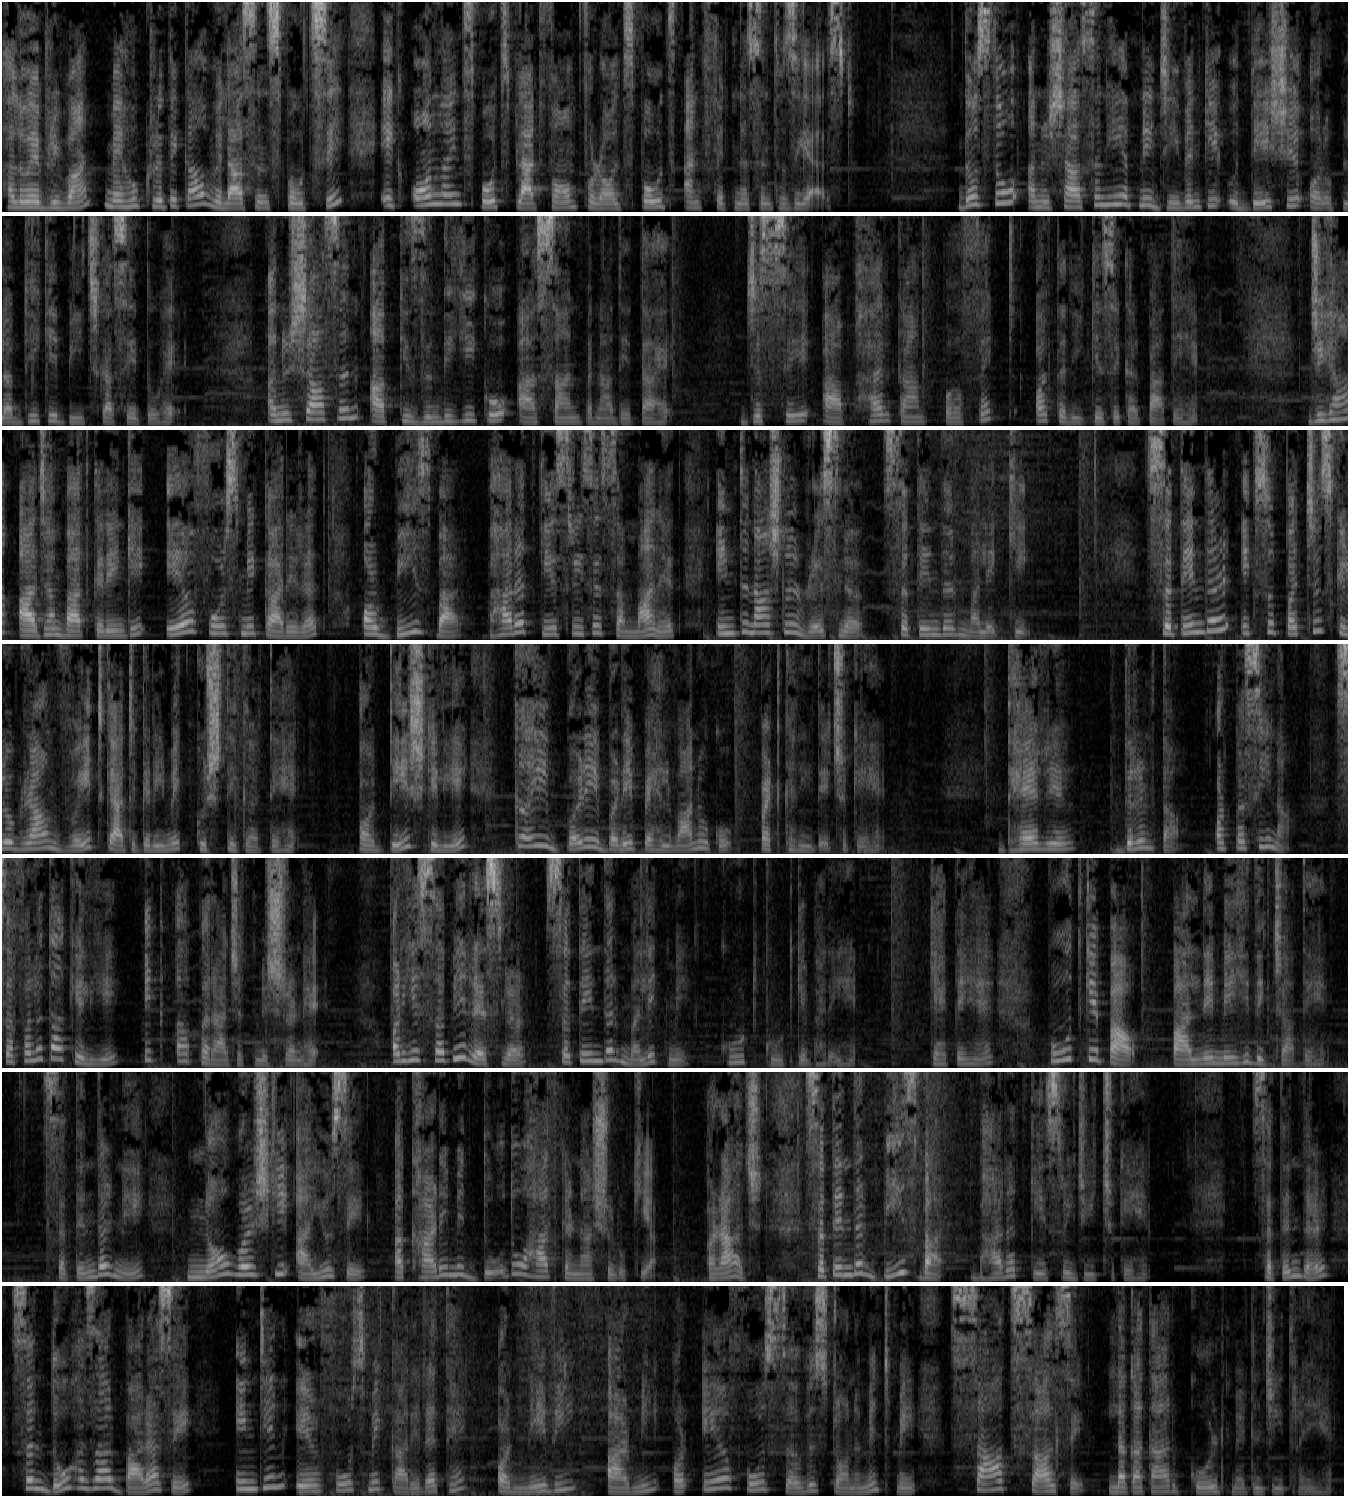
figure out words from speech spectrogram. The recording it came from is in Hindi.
हेलो एवरीवन मैं हूँ कृतिका विलासन स्पोर्ट्स से, एक online sports platform for all sports and fitness enthusiast दोस्तों, अनुशासन ही अपने जीवन के उद्देश्य और उपलब्धि के बीच का सेतु है। अनुशासन आपकी ज़िंदगी को आसान बना देता है, जिससे आप हर काम परफेक्ट और तरीके से कर पाते हैं। जी हाँ आज हम बात करेंगे एयरफोर्स में कार्यरत और 20 बार भारत केसरी से सम्मानित इंटरनेशनल रेसलर सतेंद्र मलिक की। सतेंद्र 125 किलोग्राम वेट कैटेगरी में कुश्ती करते हैं और देश के लिए कई बड़े बड़े पहलवानों को पटखनी दे चुके हैं। धैर्य, दृढ़ता और पसीना सफलता के लिए एक अपराजित मिश्रण है और ये सभी रेसलर सतेंद्र मलिक में कूट कूट के भरे हैं। कहते हैं, पूत के पाव पालने में ही दिख जाते हैं। सतेंद्र ने नौ वर्ष की आयु से अखाड़े में दो दो हाथ करना शुरू किया और आज सतेंद्र 20 बार भारत केसरी जीत चुके हैं। सतेंद्र सन 2012 से इंडियन एयरफोर्स में कार्यरत हैं और नेवी, आर्मी और एयरफोर्स सर्विस टूर्नामेंट में सात साल से लगातार गोल्ड मेडल जीत रहे हैं।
